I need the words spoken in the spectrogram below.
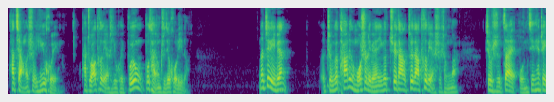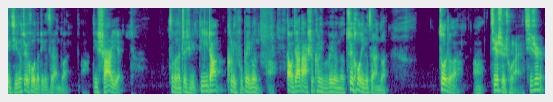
他讲的是迂回，它主要特点是迂回，不用不采用直接获利的。那这里边，整个它这个模式里边一个最大的最大特点是什么呢？就是在我们今天这一集的最后的这个自然段啊，第十二页，《资本的秩序》第一章，克利夫悖论啊，道家大师克利夫悖论的最后一个自然段，作者啊揭示出来，其实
